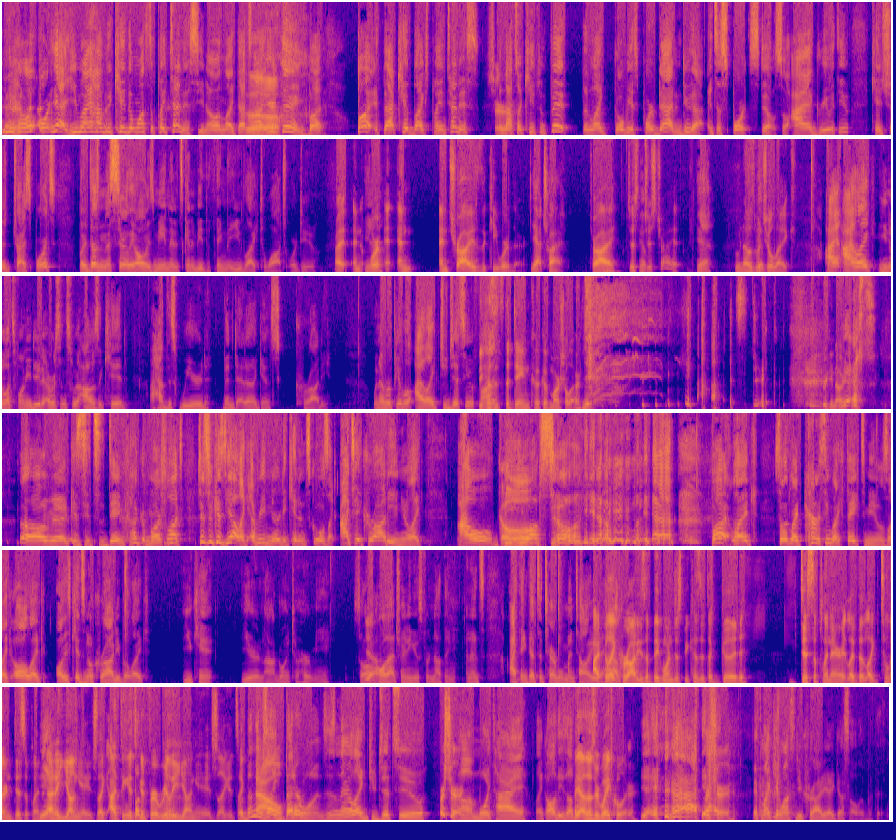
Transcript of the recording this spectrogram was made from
you know or yeah you might have the kid that wants to play tennis you know and like that's not your thing but but if that kid likes playing tennis Sure. and that's what keeps him fit then like go be a supportive dad and do that it's a sport still so i agree with you kids should try sports but it doesn't necessarily always mean that it's going to be the thing that you like to watch or do Right. And or Yeah. and and try is the key word there. yeah try Try. Just Yep. just try it. yeah Who knows what Yep. you'll like. I, I like you know what's funny dude ever since when I was a kid I have this weird vendetta against karate whenever people I like jujitsu Because it's the Dane Cook of martial arts. Yes, dude. Freaking arcade. Yes. Oh man, because it's the Dane Cook of martial arts. Just because, yeah, like every nerdy kid in school is like, I take karate, and you're like, I'll beat you up still, you know? yeah. But like, so it like kind of seemed like fake to me. It was like, oh, like all these kids know karate, but like, you can't, you're not going to hurt me. So Yeah. all that training is for nothing, and it's. I think that's a terrible mentality. I feel like have. karate is a big one just because it's a good disciplinary, like the, like to learn discipline Yeah. at a young age. Like I think it's But- good for a really young age. Like it's like But then there's like better you know. ones, isn't there? Like jujitsu, for sure. um, Muay Thai, like all these other. But yeah, those are way cooler. Yeah, yeah. sure. If my kid wants to do karate, I guess I'll live with it.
